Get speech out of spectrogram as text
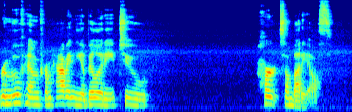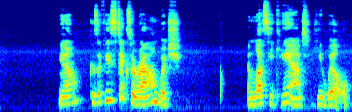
remove him from having the ability to hurt somebody else. You know, because if he sticks around, which unless he can't, he will.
